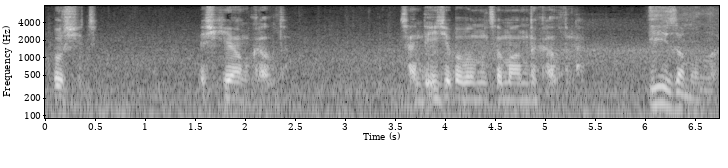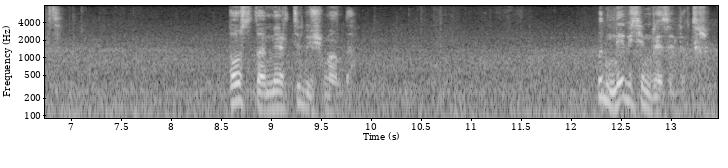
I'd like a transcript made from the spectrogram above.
Hurşit. Eşkıya mı kaldı? Sen de iyice babamın zamanında kaldın ha. İyi zamanlardı. Dost da merti düşman da. Bu ne biçim rezilliktir?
